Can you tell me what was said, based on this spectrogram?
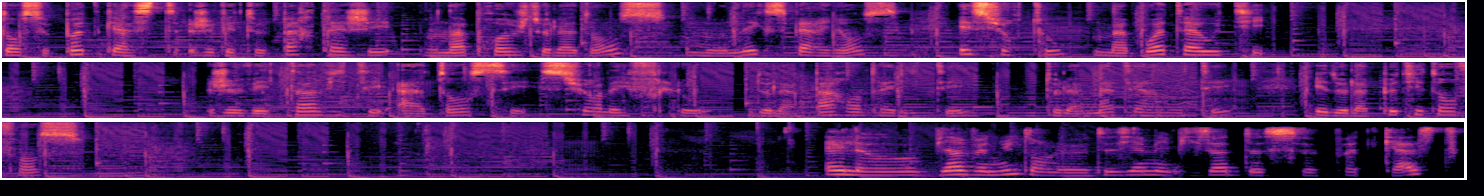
Dans ce podcast, je vais te partager mon approche de la danse, mon expérience et surtout ma boîte à outils. Je vais t'inviter à danser sur les flots de la parentalité, de la maternité et de la petite enfance. Hello, bienvenue dans le deuxième épisode de ce podcast.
